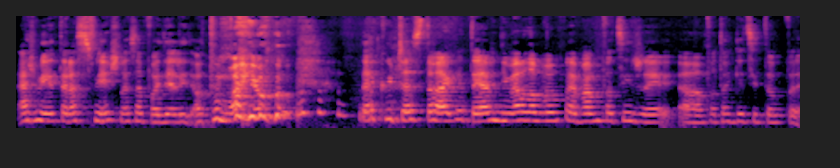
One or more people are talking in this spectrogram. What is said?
až mi je teraz smiešne sa podeliť o tú moju takú časť toho, ako to ja vnímam, lebo mám pocit, že uh, potom, keď si to pre,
